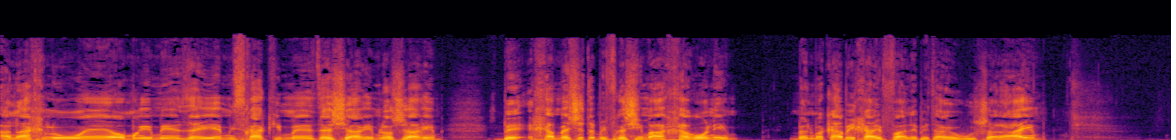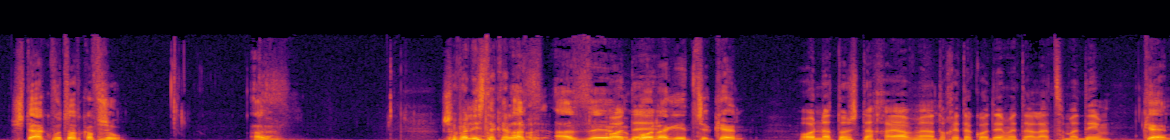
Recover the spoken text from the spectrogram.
אנחנו אה, אומרים אה, זה יהיה משחק עם אה, זה שערים לא שערים, בחמשת המפגשים האחרונים בין מכבי חיפה לבית"ר ירושלים, שתי הקבוצות כבשו. אז, שווה להסתכל... אז, אז אה, עוד, בוא אה, נגיד שכן, עוד נתון שאתה חייב מהתוכנית הקודמת על הצמדים. כן.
